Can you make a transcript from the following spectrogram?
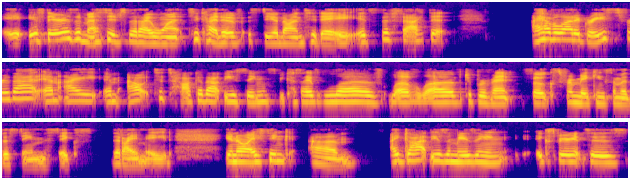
if there is a message that I want to kind of stand on today, it's the fact that I have a lot of grace for that. And I am out to talk about these things because I love, love, love to prevent folks from making some of the same mistakes that I made. You know, I think um, I got these amazing experiences.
